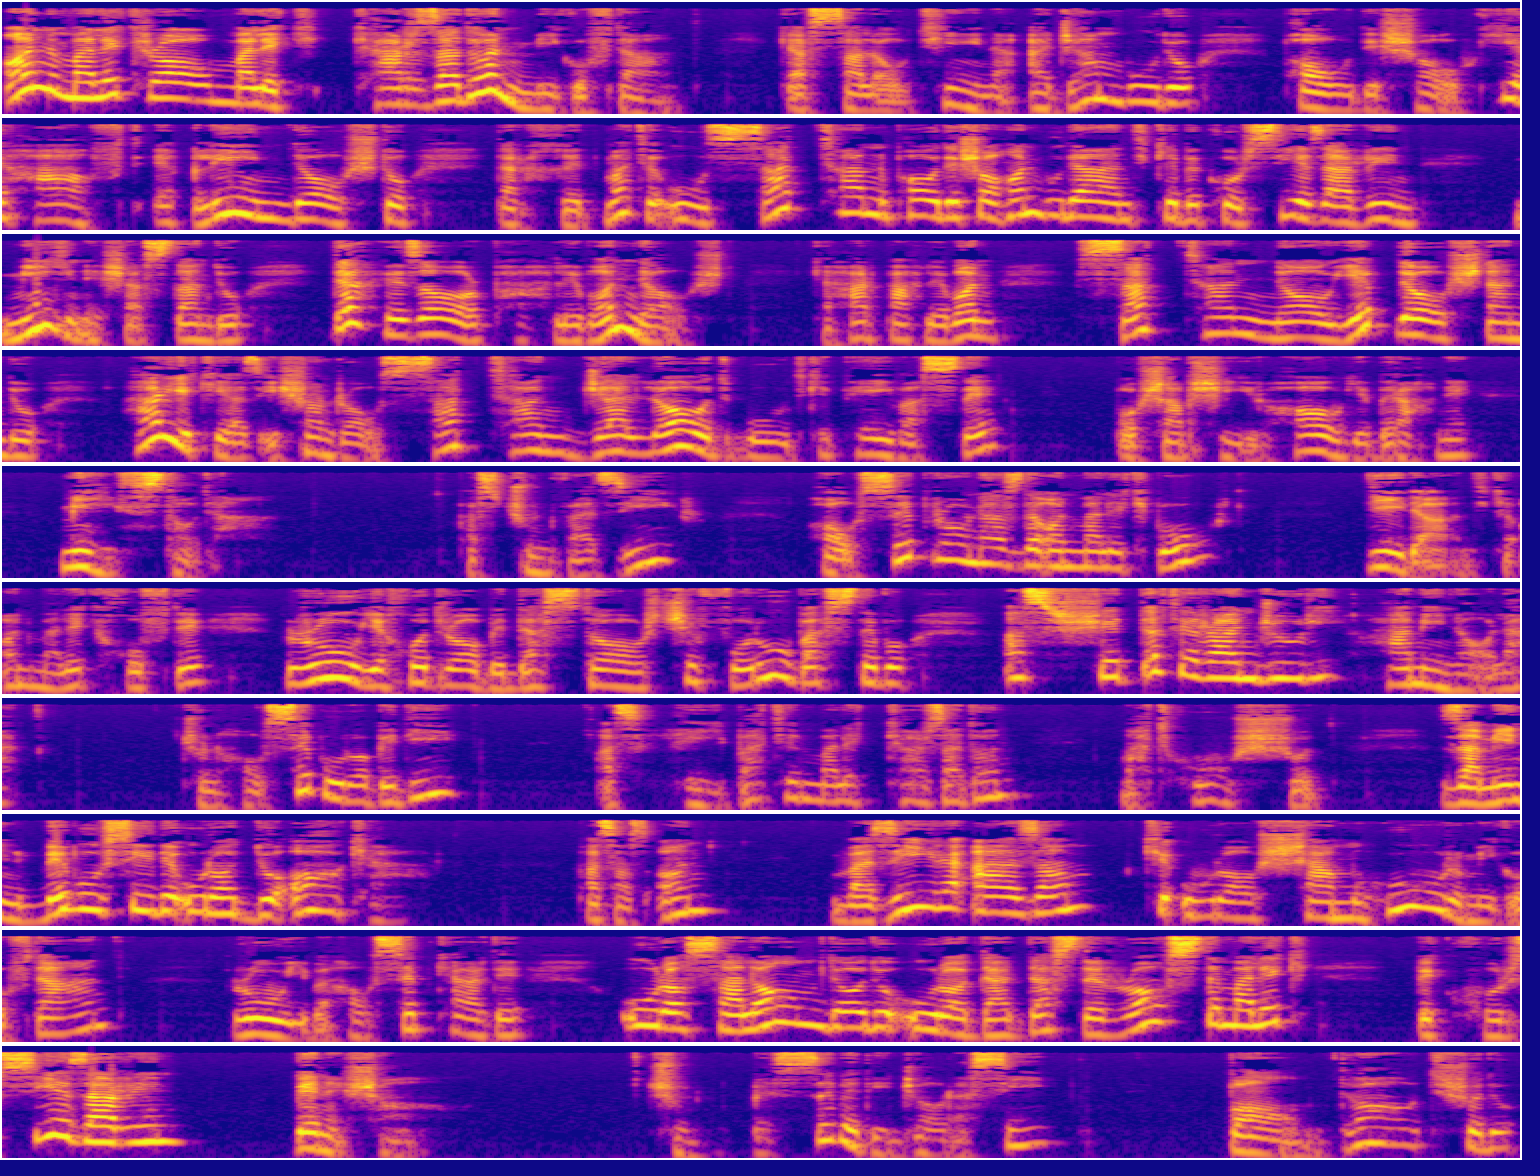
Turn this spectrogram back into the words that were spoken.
آن ملک را ملک کرزدان می‌گفتند که از سلاطین عجم بود و پادشاهی هفت اقلیم داشت و در خدمت او صد تن پادشاهان بودند که به کرسی زرین می نشستند و ده هزار پهلوان داشت. که هر پهلوان صد تن نایب داشتند و هر یکی از ایشان را صد تن جلاد بود که پیوسته با شمشیرهای برهنه میستادند پس چون وزیر حاسب را نزد آن ملک برد دیدند که آن ملک خفته روی خود را به دستار چه فرو بسته و از شدت رنجوری همین نالد. چون حاسب او را بدید از حیبت ملک کرزدان مدهوش شد. زمین ببوسید او را دعا کرد. پس از آن وزیر اعظم که او را شمهور می‌گفتند روی به حاسب کرده او را سلام داد و او را در دست راست ملک به کرسی زرین بنشان چون قصه به دینجا رسید بامداد شد و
